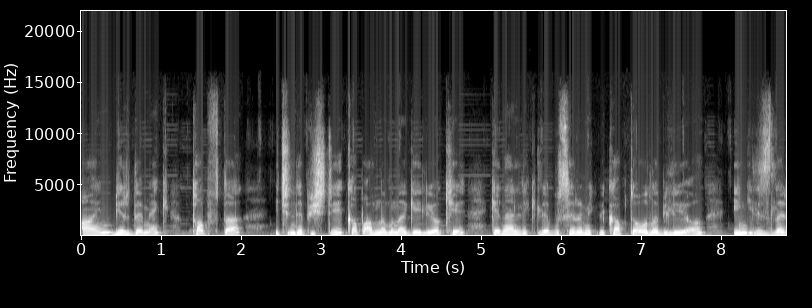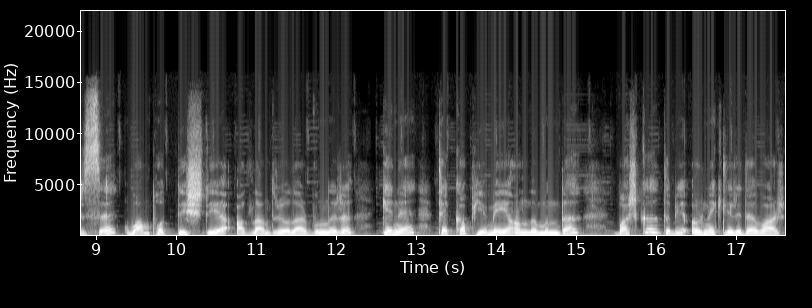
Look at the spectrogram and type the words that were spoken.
Ein bir demek, Topf da içinde piştiği kap anlamına geliyor ki genellikle bu seramik bir kapta olabiliyor. İngilizler ise one pot dish diye adlandırıyorlar bunları. Gene tek kap yemeği anlamında. Başka tabii örnekleri de var.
